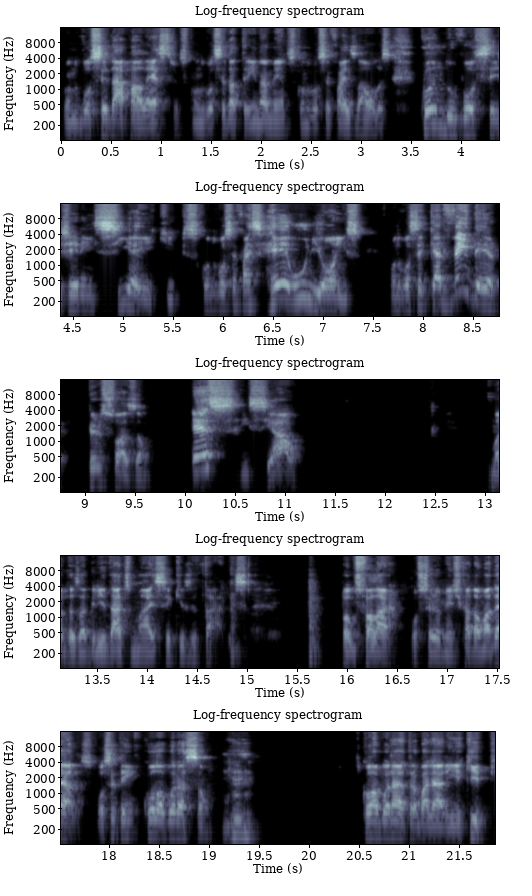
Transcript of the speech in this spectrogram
Quando você dá palestras, quando você dá treinamentos, quando você faz aulas, quando você gerencia equipes, quando você faz reuniões, quando você quer vender persuasão. Essencial. Uma das habilidades mais requisitadas. Vamos falar posteriormente cada uma delas. Você tem colaboração. Colaborar é trabalhar em equipe.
